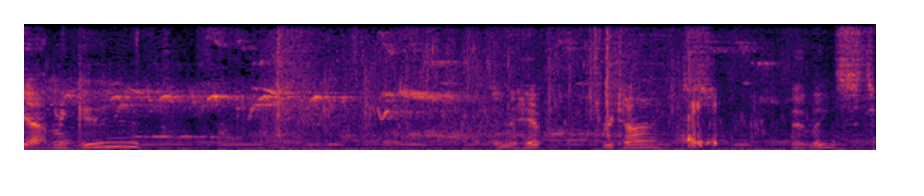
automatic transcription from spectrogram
Got me good. In the hip three times, at least.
